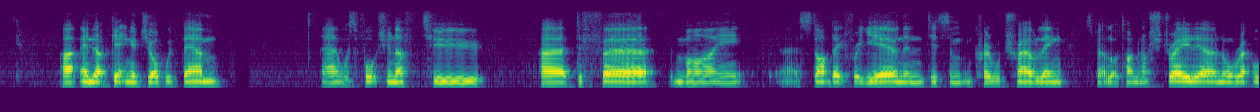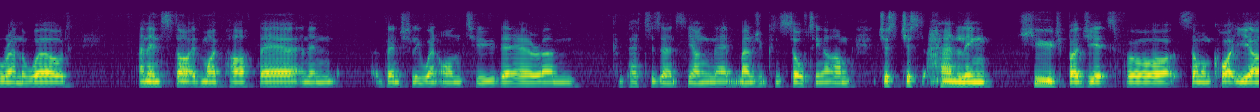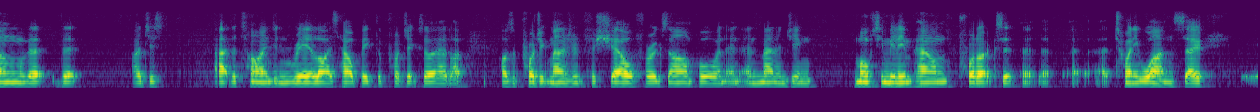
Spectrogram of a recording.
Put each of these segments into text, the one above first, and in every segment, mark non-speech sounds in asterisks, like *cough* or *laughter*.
Uh, ended up getting a job with them uh, was fortunate enough to uh, defer my uh, start date for a year and then did some incredible traveling, spent a lot of time in Australia and all, all around the world, and then started my path there and then eventually went on to their um, competitors, Ernst Young, their management consulting arm, just just handling huge budgets for someone quite young that that I just at the time didn't realize how big the projects are. Like I was a project manager for Shell, for example, and, and, and managing multi-million pound products at, at, at 21. So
